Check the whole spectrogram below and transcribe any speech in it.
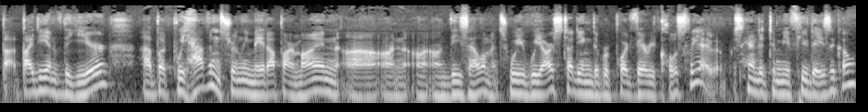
by, by the end of the year, uh, but we haven't certainly made up our mind uh, on, on on these elements. We we are studying the report very closely. It was handed to me a few days ago,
